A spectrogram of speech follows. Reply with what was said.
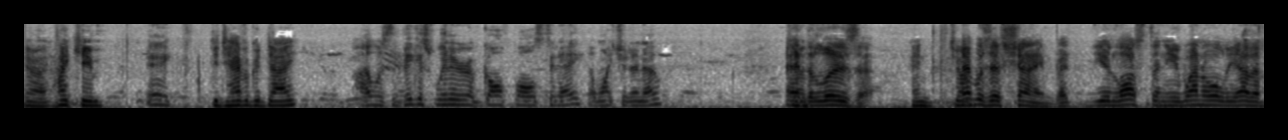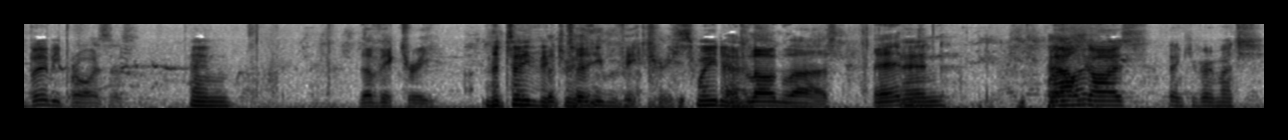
All right. Hi, Kim. Hey, Did you have a good day? I was the biggest winner of golf balls today. I want you to know. And the loser. And John. That was a shame, but you lost and you won all the other booby prizes. and The victory. the team victory. The team victory. Sweet At long last. And, And well, Hello. guys, thank you very much.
